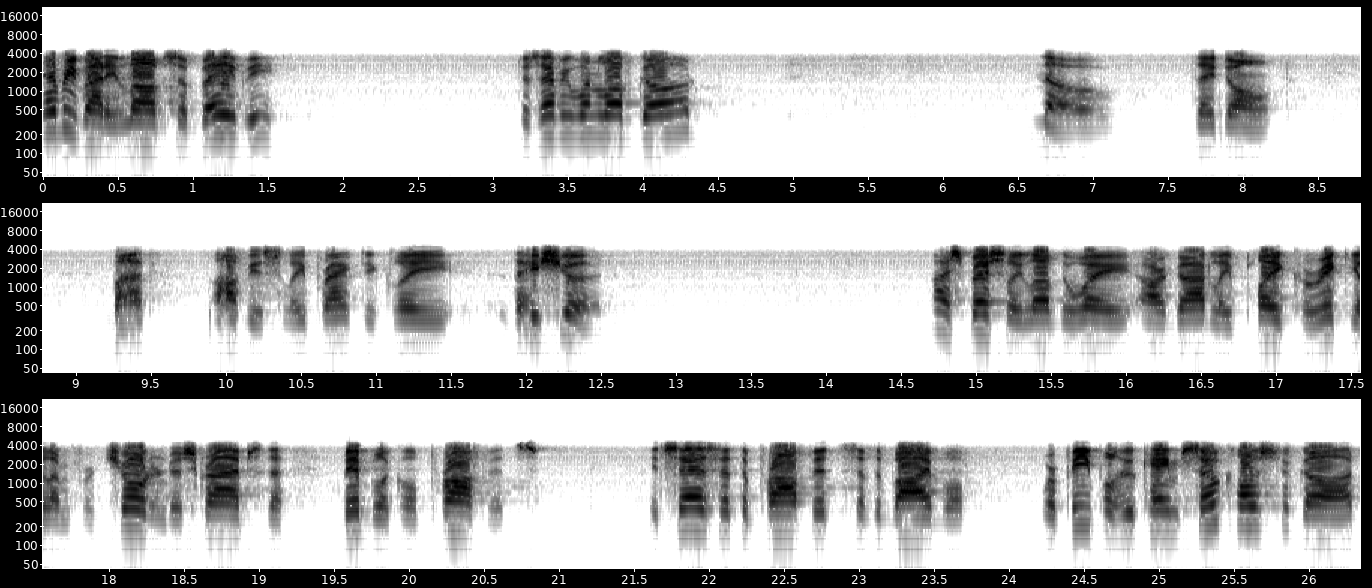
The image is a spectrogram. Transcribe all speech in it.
Everybody loves a baby. Does everyone love God? No, they don't. But obviously, practically, they should. I especially love the way our godly play curriculum for children describes the biblical prophets. It says that the prophets of the Bible were people who came so close to God,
